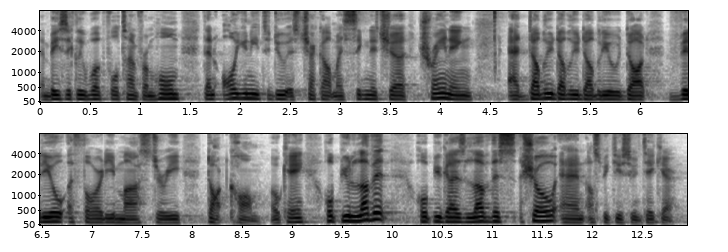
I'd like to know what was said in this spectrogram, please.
and basically work full time from home, then all you need to do is check out my signature signature training at www.videoauthoritymastery.com. Okay? Hope you love it. Hope you guys love this show, and I'll speak to you soon. Take care.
